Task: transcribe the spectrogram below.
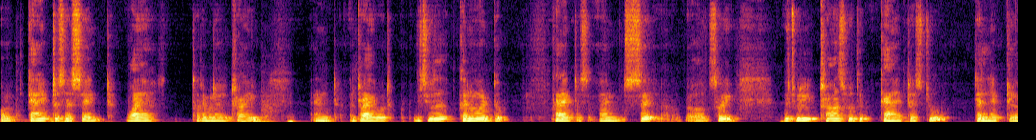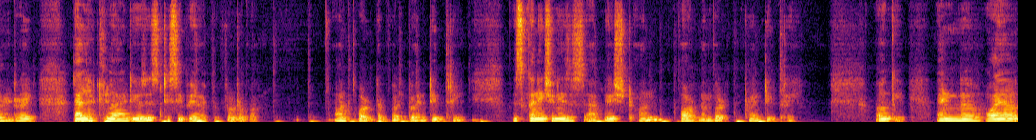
um, characters are sent via terminal drive and driver which will convert the characters and say uh, sorry which will transfer the characters to telnet client right? Telnet client uses tcp/ip protocol. On port number 23 this connection is established on port number 23 okay. And uh, via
